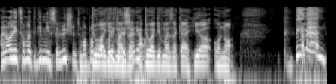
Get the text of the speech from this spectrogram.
And I need someone to give me a solution to my problem do I give my zak- do I give my zakah here or not? Be a man.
